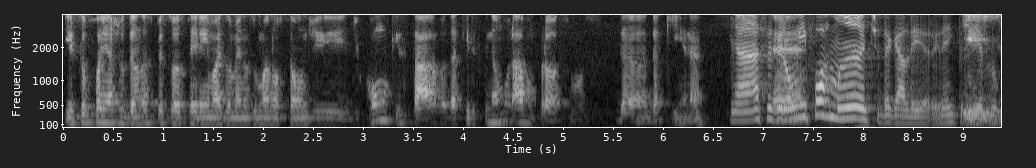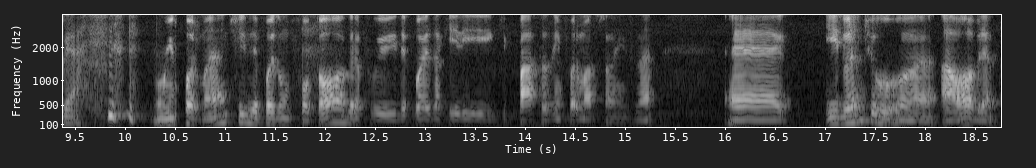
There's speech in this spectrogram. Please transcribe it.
isso foi ajudando as pessoas a terem mais ou menos uma noção de, de como que estava daqueles que não moravam próximos da, daqui, né? Ah, você virou É. um informante da galera, né, em primeiro Isso. lugar. Um informante, depois um fotógrafo e depois aquele que passa as informações, né? É, e durante o, a, obra,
